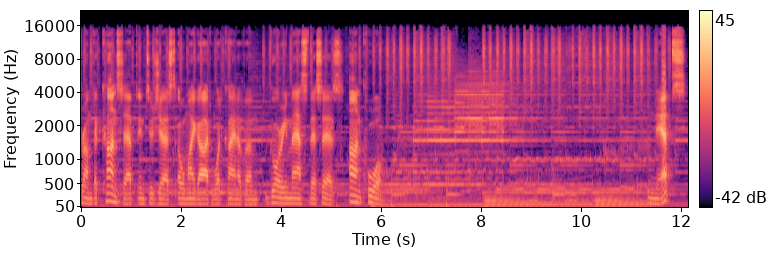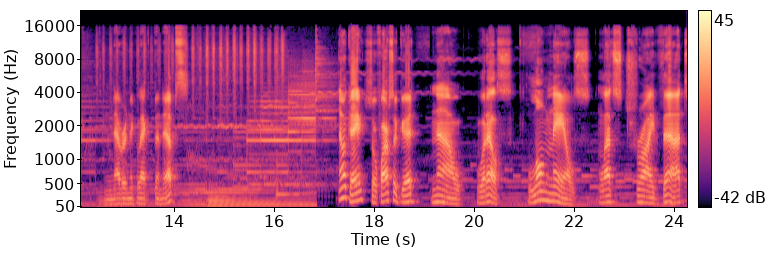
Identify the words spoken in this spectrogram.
from the concept into just, oh my god, what kind of a gory mess this is. Uncool. Nips? Never neglect the nips. Okay, so far so good. Now, what else? Long nails. Let's try that,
